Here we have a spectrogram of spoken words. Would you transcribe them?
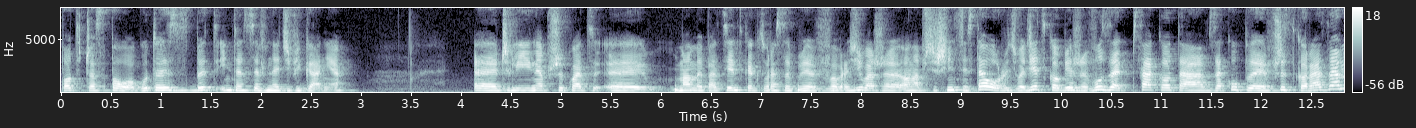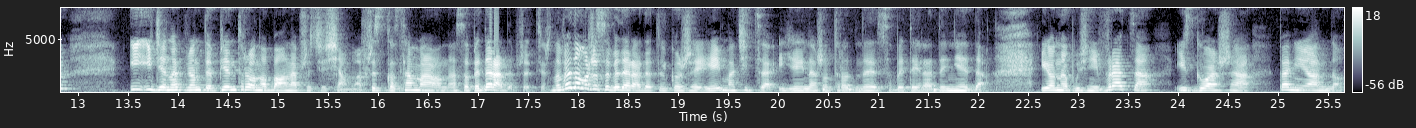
podczas połogu, to jest zbyt intensywne dźwiganie. E, Czyli na przykład e, mamy pacjentkę, która sobie wyobraziła, że ona przecież nic nie stało, urodziła dziecko, bierze wózek, psa, kota, zakupy, wszystko razem i idzie na piąte piętro, no bo ona przecież sama, wszystko sama, ona sobie da radę przecież. No wiadomo, że sobie da radę, tylko że jej macica i jej narząd rodny sobie tej rady nie da. I ona później wraca i zgłasza Pani Anno,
